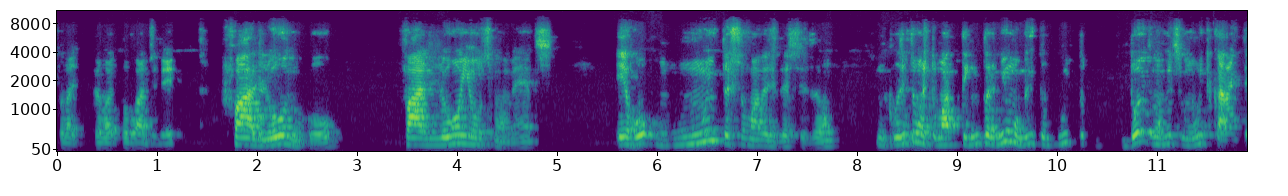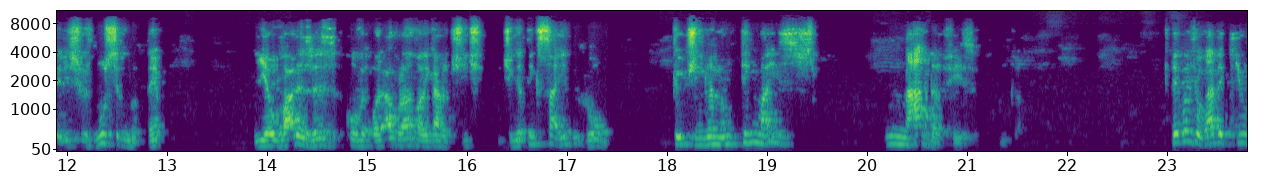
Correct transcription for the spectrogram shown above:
pela, pela, pelo lado direito, falhou no gol, falhou em outros momentos, errou muitas tomadas de decisão, inclusive uma tomada, tem para mim um momento muito, dois momentos muito característicos no segundo tempo, e eu várias vezes olhava para lá e falei, cara, o Tinga tem que sair do jogo, porque o Tinga não tem mais nada físico. Teve uma jogada que o,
